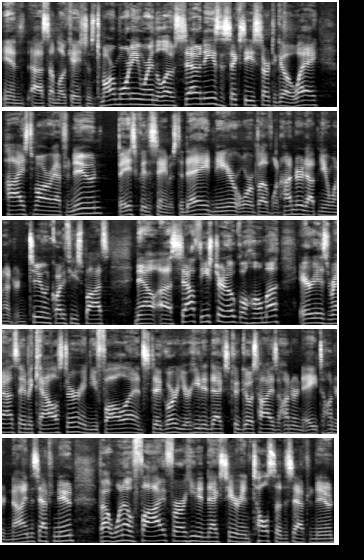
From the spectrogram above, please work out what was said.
in uh, some locations. Tomorrow morning, we're in the low 70s. The 60s start to go away. Highs tomorrow afternoon, basically the same as today, near or above 100, up near 102 in quite a few spots. Now, uh, southeastern Oklahoma, areas around, say, McAlester and Eufaula and Stigler, your heat index could go as high as 108 to 109 this afternoon. About 105 for our heat index here in Tulsa this afternoon,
